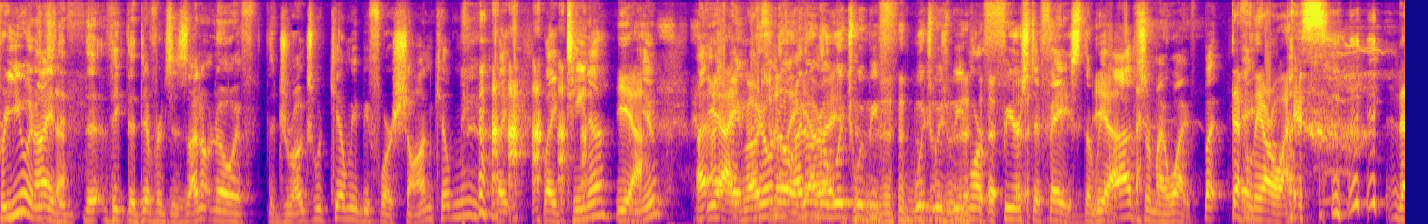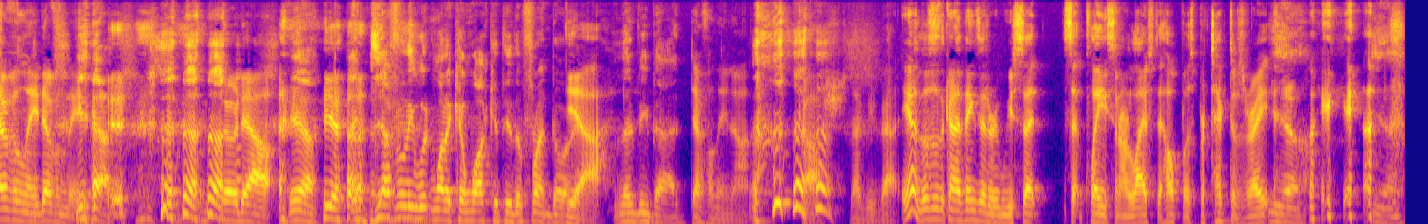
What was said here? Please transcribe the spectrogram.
For you and I, the, the, I think the difference is I don't know if the drugs would kill me before Sean killed me, like like Tina. Yeah. you. I, Yeah, I, I don't know. I don't know right. which would be which would be more fierce to face, the Yeah. relapse or my wife. But Definitely hey, our wives. definitely, definitely. yeah, No doubt. yeah, Yeah. I definitely wouldn't want to come walking through the front door. Yeah. that'd be bad. Definitely not. Gosh, that'd be bad. Yeah, those are the kind of things that are we set set place in our lives to help us protect us, right? Yeah, yeah.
